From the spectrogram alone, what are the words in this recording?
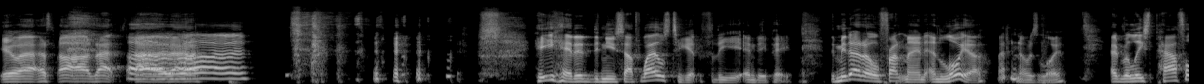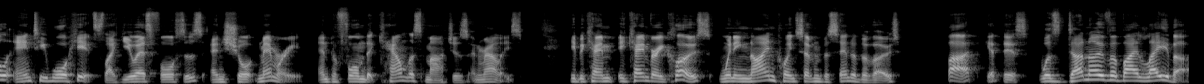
You US stars that Uh, he headed the New South Wales ticket for the NDP. The Midnight Oil frontman and lawyer, I didn't know he was a lawyer, had released powerful anti war hits like US Forces and Short Memory and performed at countless marches and rallies. He became he came very close, winning 9.7% of the vote, but get this, was done over by Labor,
